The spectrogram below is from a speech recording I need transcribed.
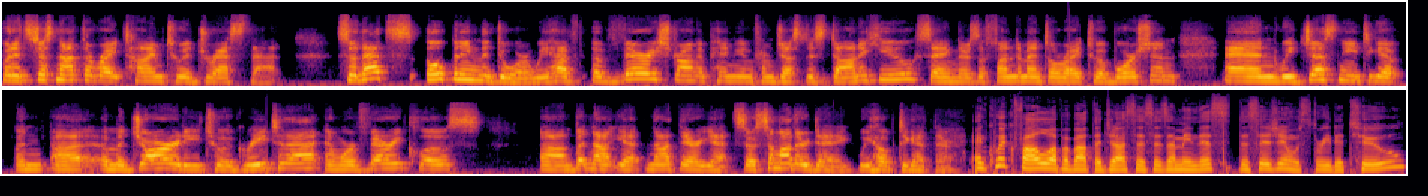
but it's just not the right time to address that. So that's opening the door. We have a very strong opinion from Justice Donohue saying there's a fundamental right to abortion, and we just need to get a, uh, a majority to agree to that, and we're very close, um, but not yet, not there yet. So some other day, we hope to get there. And quick follow up about the justices. I mean, this decision was three to two,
